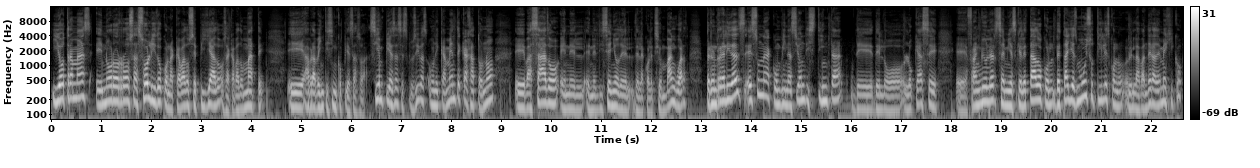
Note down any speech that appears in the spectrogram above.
y otra más en oro rosa sólido con acabado cepillado, o sea, acabado mate, eh, habrá 25 piezas, o 100 piezas exclusivas únicamente, caja tonó, eh, basado en el, en el diseño de, la colección Vanguard, pero en realidad es, una combinación distinta de, lo, que hace eh, Frank Müller, semiesqueletado, con detalles muy sutiles con la bandera de México,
